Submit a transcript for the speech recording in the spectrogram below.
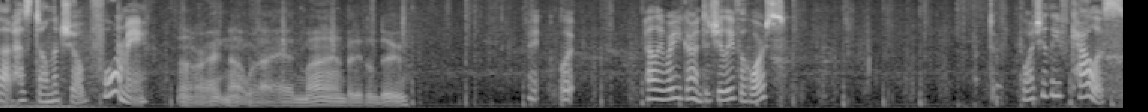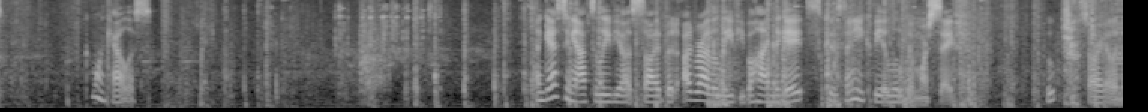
That has done the job for me. All right, not what I had in mind, but it'll do. Wait, what? Ellie, where are you going? Did you leave the horse? D- why'd you leave Callus? Come on, Callus. I'm guessing I have to leave you outside, but I'd rather leave you behind the gates, because then you could be a little bit more safe. Oops, sorry, Ellie.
